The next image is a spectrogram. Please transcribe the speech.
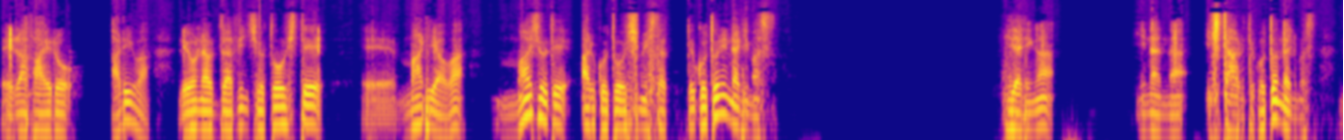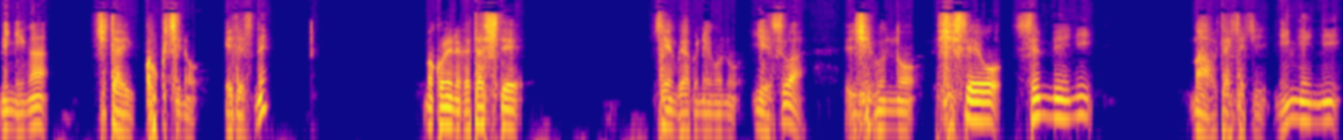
ラファエロ、あるいはレオナルド・ダ・ヴィンチを通して、え、マリアは魔女であることを示したということになります。左がイナンナ・イシタールということになります。右が主体告知の絵ですね。まあ、このような形で、1500年後のイエスは自分の姿勢を鮮明に、まあ私たち人間に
